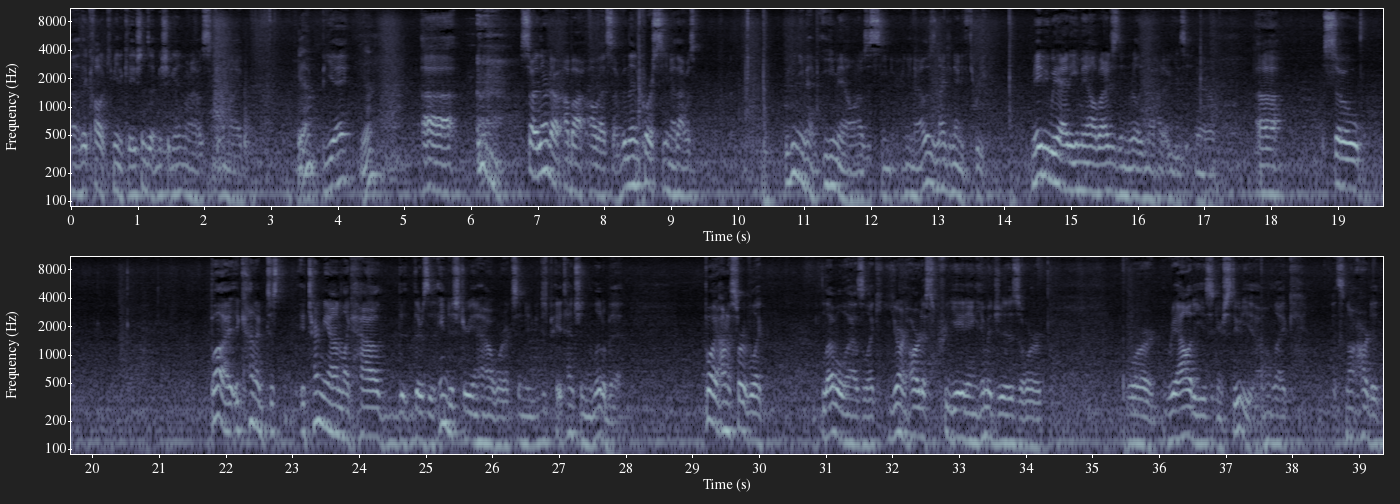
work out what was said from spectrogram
uh, they call it communications at Michigan when I was getting my Yeah, BA. yeah. So I learned about all that stuff, and then of course, you know, that was we didn't even have email when I was a senior. You know, this is 1993. Maybe we had email, but I just didn't really know how to use it. Uh, so, but it kind of just it turned me on like how the, there's an industry and how it works, and you just pay attention a little bit. But on a sort of like level as like you're an artist creating images or or realities in your studio, like it's not hard to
